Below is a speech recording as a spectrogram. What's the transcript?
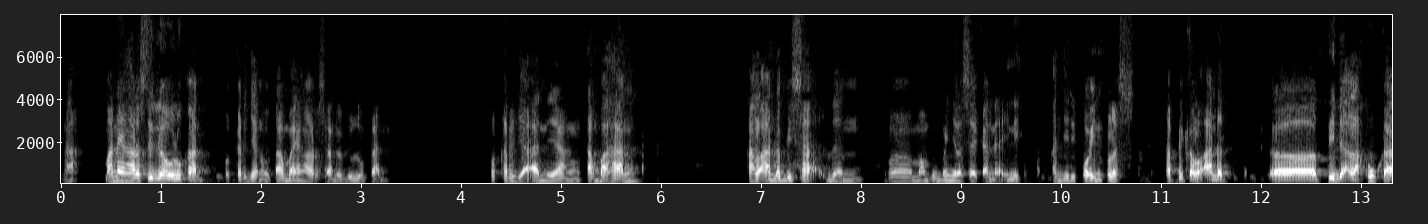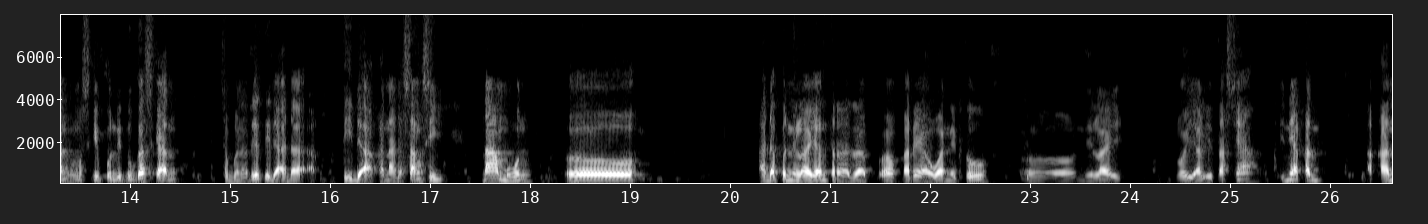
Nah, mana yang harus didahulukan? Pekerjaan utama yang harus Anda dulukan. Pekerjaan yang tambahan, kalau Anda bisa dan e, mampu menyelesaikannya, ini akan jadi poin plus. Tapi kalau Anda e, tidak lakukan, meskipun ditugaskan, sebenarnya tidak ada tidak akan ada sanksi. Namun, e, ada penilaian terhadap uh, karyawan itu uh, nilai loyalitasnya ini akan akan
